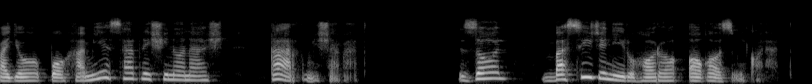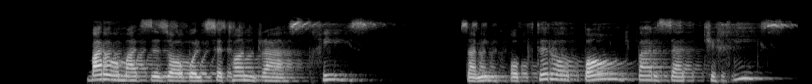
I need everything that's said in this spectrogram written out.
و یا با همه سرنشینانش غرق می شود. زال بسیج نیروها را آغاز می کند. برآمد ز زابلستان رست خیز زمین خفته را بانگ برزد که خیز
